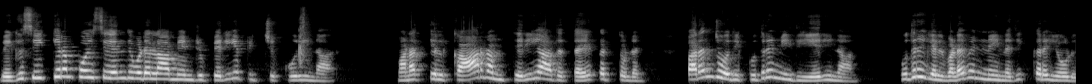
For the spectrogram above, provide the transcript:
வெகு சீக்கிரம் போய் சேர்ந்து விடலாம் என்று பெரிய பிச்சு கூறினார். மனத்தில் காரணம் தெரியாத தயக்கத்துடன் பரஞ்சோதி குதிரை மீது ஏறினான். குதிரைகள் வடவெண்ணெய் நதிக்கரையோடு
